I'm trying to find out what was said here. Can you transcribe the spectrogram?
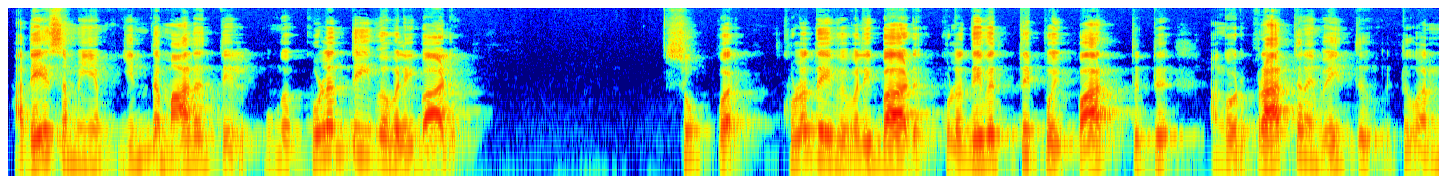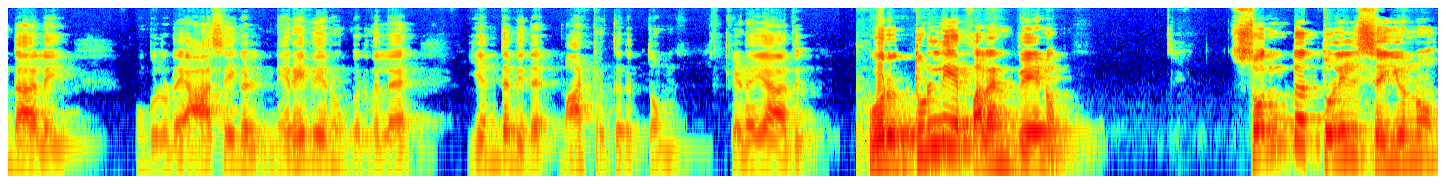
அதே சமயம் இந்த மாதத்தில் உங்கள் குலதெய்வ வழிபாடு சூப்பர். குலதெய்வ வழிபாடு குலதெய்வத்தை போய் பார்த்துட்டு அங்கே ஒரு பிரார்த்தனை வைத்து விட்டு வந்தாலே உங்களுடைய ஆசைகள் நிறைவேறுங்கிறதுல எந்தவித மாற்று கருத்தும் கிடையாது. ஒரு துல்லிய பலன் வேணும். சொந்த தொழில் செய்யணும்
